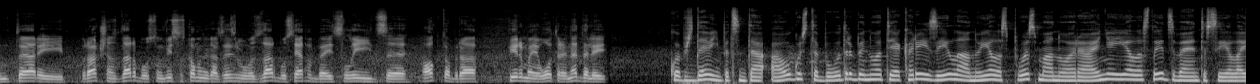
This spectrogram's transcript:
un te arī rakšanas darbus un visas komunikācijas izbūves darbus jāpabeidz līdz e, oktobra pirmajai, otrajai nedēļai. Kopš 19. augusta būvdarbi notiek arī Zīlānu ielas posmā no Raiņa ielas līdz Ventas ielai.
